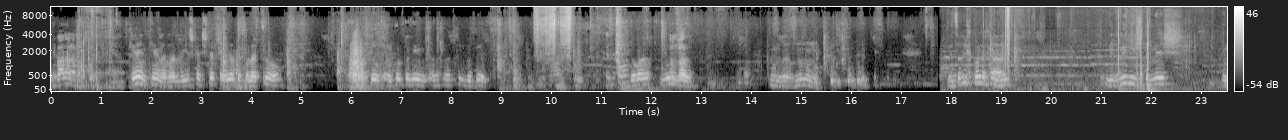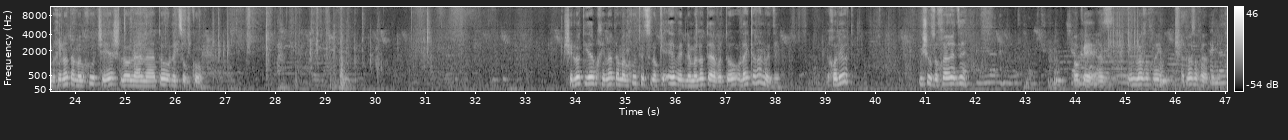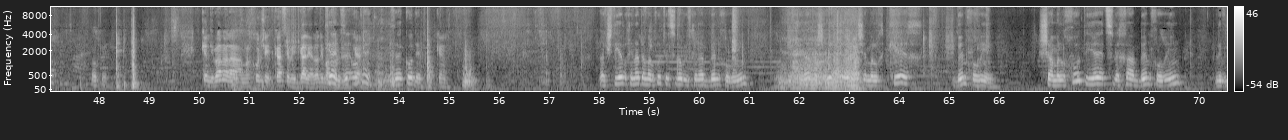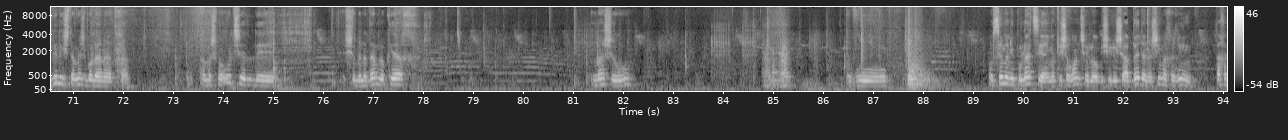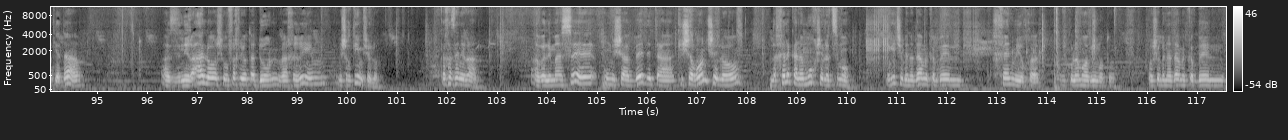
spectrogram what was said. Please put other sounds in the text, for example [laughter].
דיברנו על המלכות. כן, כן, אבל יש כאן שתי אפשרויות איפה לעצור. טוב, על כל פנים, אנחנו נתחיל בבית. איזה תורה? תורה נ"ו. נ"ו. נ"ו, נו נו נו. וצריך כל אחד, לבלי להשתמש עם בחינות המלכות שיש לו להנאתו ולצורכו. שלא תהיה בחינת המלכות אצלו כעבד למלא תאוותו, אולי קראנו את זה. יכול להיות? מישהו זוכר את זה? אוקיי, אז אם לא זוכרים, את לא זוכרת את זה. אוקיי. כן, דיברנו על המלכות של איתקסיה ואיתגליה, לא דיברנו כן, על זה אוקיי, זה קודם. כן. רק שתהיה בחינת המלכות אצלו בבחינת בן חורין, בבחינת אשריך ארץ שמלכך בן חורין. שהמלכות תהיה אצלך בן חורין, לבלי להשתמש בו להנאתך. המשמעות של... אה, שבן אדם לוקח משהו והוא עושה מניפולציה עם הכישרון שלו בשביל לשעבד אנשים אחרים תחת ידיו, אז נראה לו שהוא הופך להיות אדון ואחרים משרתים שלו. ככה זה נראה. אבל למעשה הוא משעבד את הכישרון שלו לחלק הנמוך של עצמו. נגיד שבן אדם מקבל חן מיוחד וכולם אוהבים אותו, או שבן אדם מקבל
